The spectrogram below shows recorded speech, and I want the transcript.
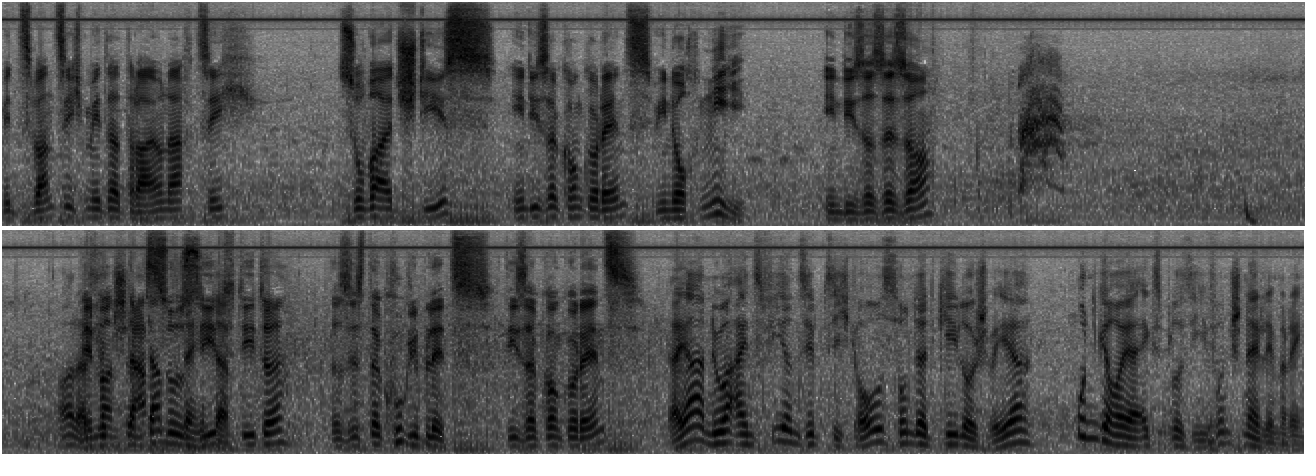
mit 20,83 Meter so weit stieß in dieser Konkurrenz wie noch nie in dieser Saison. Oh, Wenn man das Dampf so dahinter. sieht, Dieter, das ist der Kugelblitz dieser Konkurrenz. Naja, nur 1,74 groß, 100 Kilo schwer, ungeheuer explosiv und schnell im Ring.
